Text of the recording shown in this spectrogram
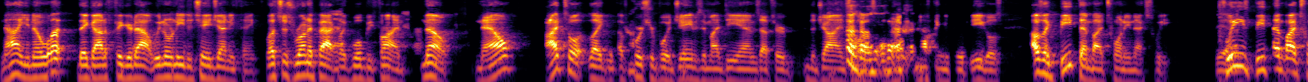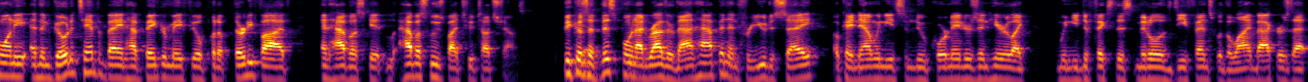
nah, you know what? They got to figure it figured out. We don't need to change anything. Let's just run it back. Yeah. Like we'll be fine. No, now I told like, of course, your boy James in my DMs after the Giants lost had nothing to do with the Eagles. I was like, beat them by 20 next week. Yeah. Please beat them by 20 and then go to Tampa Bay and have Baker Mayfield put up 35 and have us get have us lose by two touchdowns. Because at this point, I'd rather that happen and for you to say, okay, now we need some new coordinators in here. Like we need to fix this middle of the defense with the linebackers that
